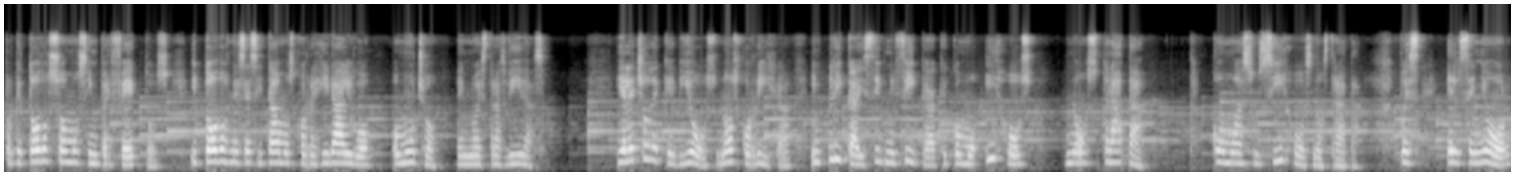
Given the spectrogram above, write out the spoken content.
porque todos somos imperfectos y todos necesitamos corregir algo o mucho en nuestras vidas. Y el hecho de que Dios nos corrija implica y significa que como hijos nos trata, como a sus hijos nos trata, pues el Señor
